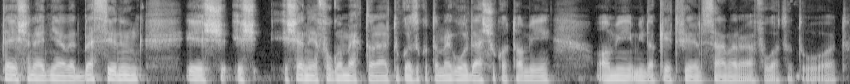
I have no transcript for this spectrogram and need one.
teljesen egy nyelvet beszélünk, és, és, és ennél fogva megtaláltuk azokat a megoldásokat, ami, ami mind a két fél számára elfogadható volt.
